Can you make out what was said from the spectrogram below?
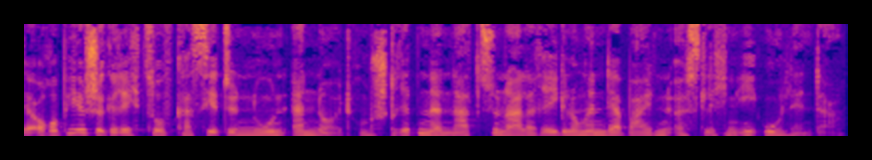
Der Europäische Gerichtshof kassierte nun erneut umstrittene nationale Regelungen der beiden östlichen EU-Länder.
